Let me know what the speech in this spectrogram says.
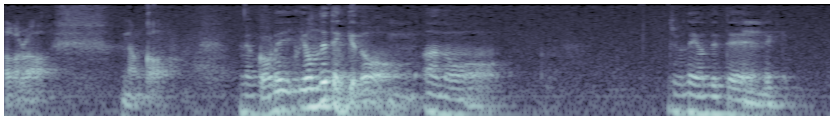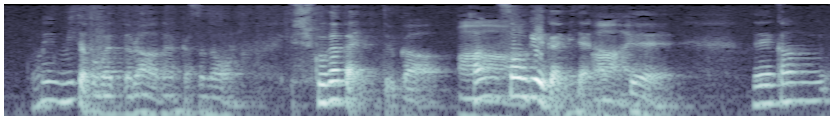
だからなんかなんか俺読んでてんけど、うん。あの自分で読んでて、うん。で俺見たとこやったらなんかその祝賀会というか歓送迎会みたいなのあって、はい。でかん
